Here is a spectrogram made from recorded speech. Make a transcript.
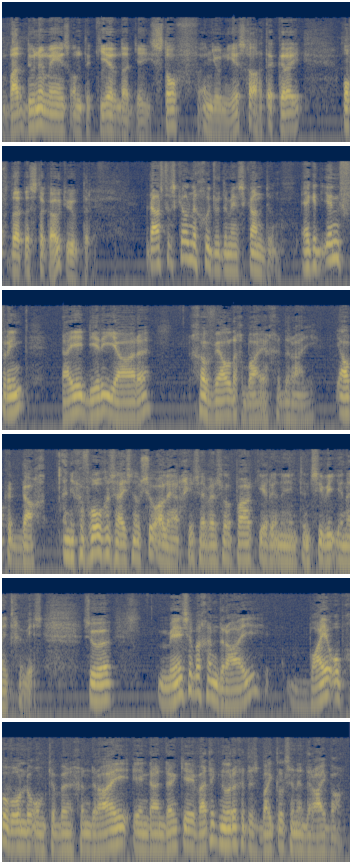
Wat doen 'n mens om te keer dat jy stof in jou neusgate kry of dat 'n stuk hout jou tref? Daar's verskillende goed wat 'n mens kan doen. Ek het een vriend, hy het deur die jare geweldig baie gedraai elke dag. En die gevolg is hy's nou so allergies. Hy was al 'n paar keer in 'n intensiewe eenheid gewees. So mense begin draai baie opgewonde om te begin draai en dan dink jy wat ek nodig het is buitels in 'n draaibank.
